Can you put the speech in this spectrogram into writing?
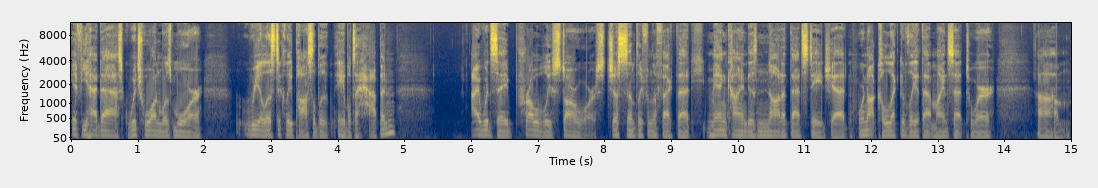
if you had to ask which one was more realistically possibly able to happen, I would say probably Star Wars, just simply from the fact that mankind is not at that stage yet. We're not collectively at that mindset to where um,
